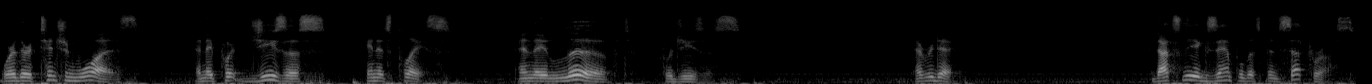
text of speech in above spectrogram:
where their attention was, and they put Jesus in its place. And they lived for Jesus every day. That's the example that's been set for us.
